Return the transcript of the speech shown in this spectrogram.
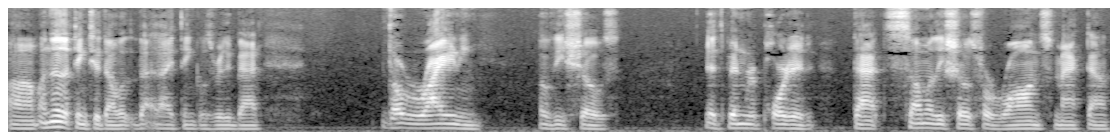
um, another thing too that was, that I think was really bad. The writing of these shows. It's been reported that some of these shows for Raw and SmackDown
